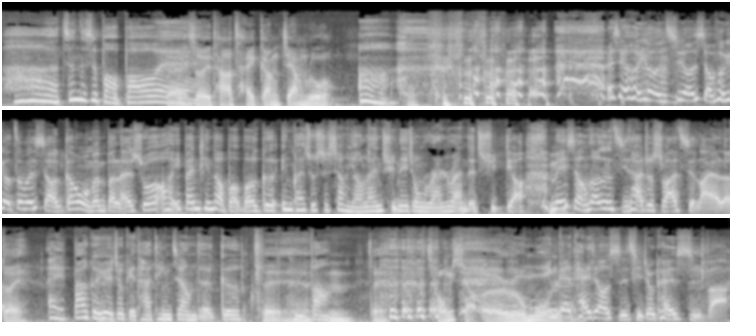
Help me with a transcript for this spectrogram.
啊，真的是宝宝哎，对，所以他才刚降落，啊，而且很有趣哦，小朋友这么小，刚我们本来说哦，一般听到宝宝歌应该就是像摇篮曲那种软软的曲调，没想到这个吉他就刷起来了。嗯对，哎，八个月就给他听这样的歌，对，很棒。嗯，对，从小耳濡目染，应该胎教时期就开始吧，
